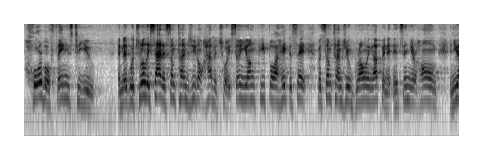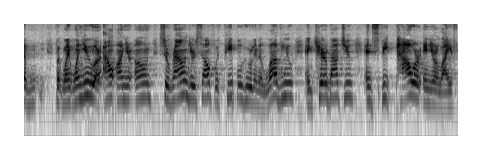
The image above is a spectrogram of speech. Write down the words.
horrible things to you, and what's really sad is sometimes you don't have a choice. Some young people, I hate to say it, but sometimes you're growing up in it. It's in your home. And you have, but when, when you are out on your own, surround yourself with people who are going to love you and care about you and speak power in your life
